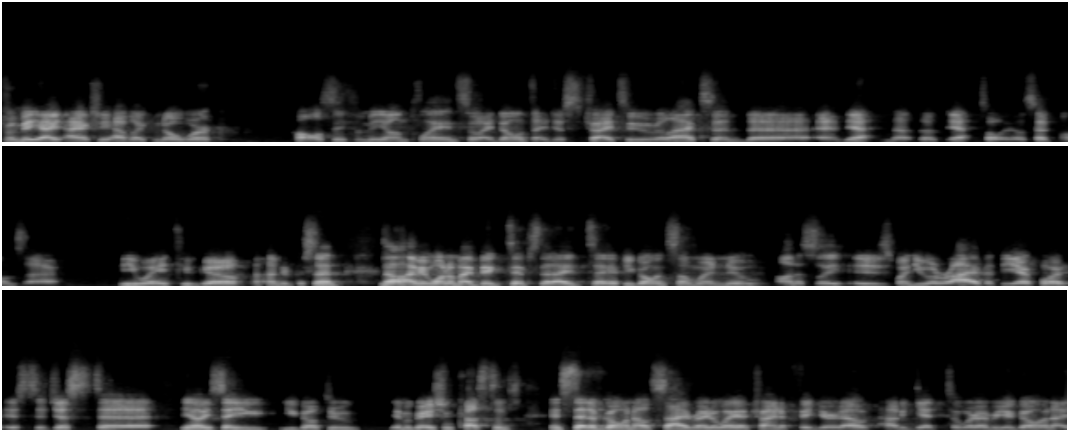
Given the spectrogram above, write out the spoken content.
for me, I, I actually have like no work policy for me on planes. So I don't, I just try to relax and, uh, and yeah, no, the, yeah, totally. Those headphones are the way to go 100%. No, I mean, one of my big tips that I'd say if you're going somewhere new, honestly, is when you arrive at the airport is to just, uh, you know, you say you, you go through immigration customs instead of going outside right away or trying to figure it out how to get to wherever you're going i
